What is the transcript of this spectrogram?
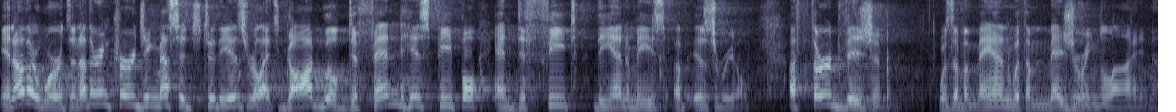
In other words, another encouraging message to the Israelites God will defend his people and defeat the enemies of Israel. A third vision was of a man with a measuring line.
